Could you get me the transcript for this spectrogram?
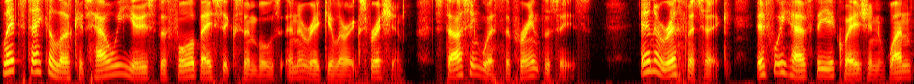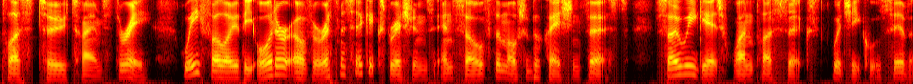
Let's take a look at how we use the four basic symbols in a regular expression, starting with the parentheses. In arithmetic, if we have the equation 1 plus 2 times 3, we follow the order of arithmetic expressions and solve the multiplication first. So we get 1 plus 6, which equals 7.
